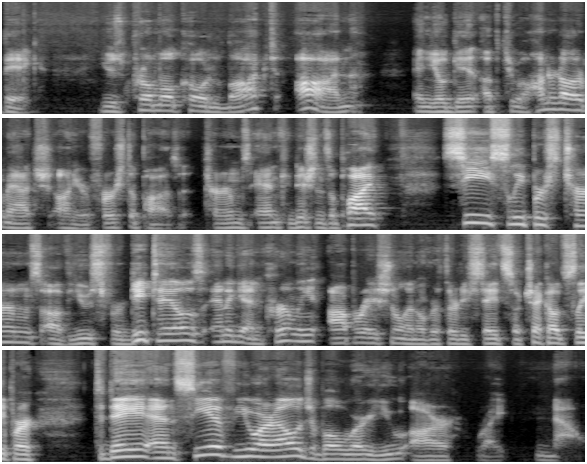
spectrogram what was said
big. Use promo code locked on, and you'll get up to a $100 match on your first deposit. Terms and conditions apply. See Sleeper's terms of use for details. And again, currently operational in over 30 states. So check out Sleeper today and see if you are eligible where you are right now.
